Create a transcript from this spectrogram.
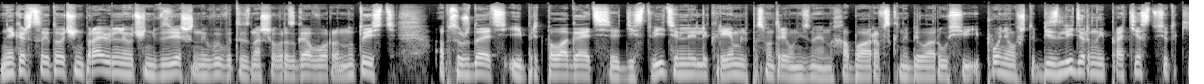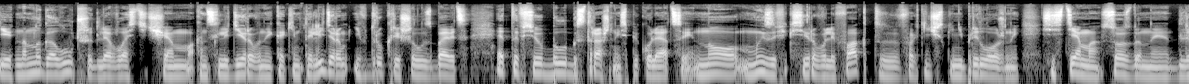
Мне кажется, это очень правильный, очень взвешенный вывод из нашего разговора. Ну, то есть обсуждать и предполагать, действительно ли Кремль посмотрел, не знаю, на Хабаровск, на Белоруссию и понял, что безлидерный протест все-таки намного лучше для власти, чем консолидированный каким-то лидером, и вдруг решил избавиться. Это все было бы страшной спекуляцией, но мы зафиксировали факт, фактически непреложный. Система, созданная для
